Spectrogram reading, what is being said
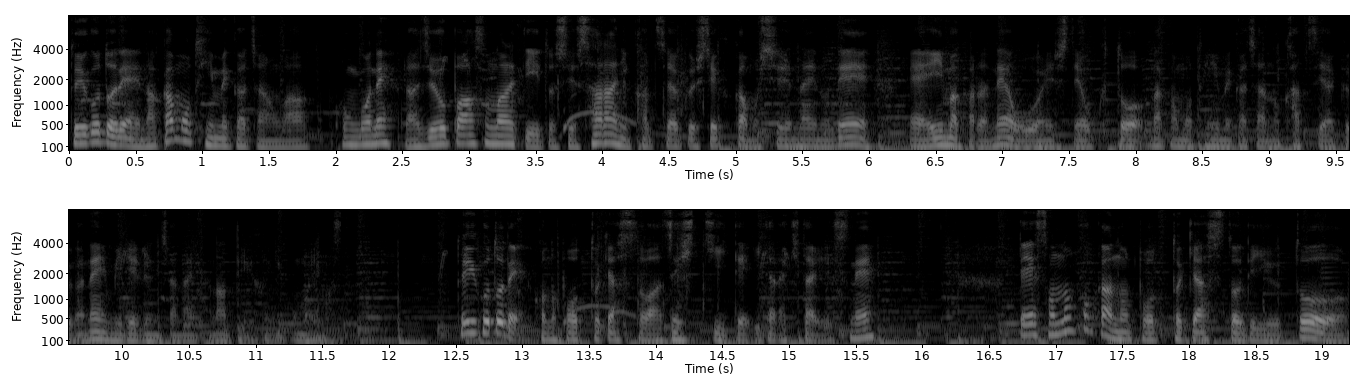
ということで、中本姫香ちゃんは今後ね、ラジオパーソナリティとしてさらに活躍していくかもしれないので、えー、今からね、応援しておくと、中本姫めかちゃんの活躍がね、見れるんじゃないかなというふうに思います。ということで、このポッドキャストはぜひ聞いていただきたいですね。で、その他のポッドキャストで言うと、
